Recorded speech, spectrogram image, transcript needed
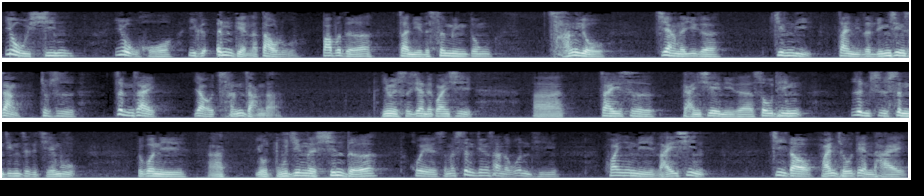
又新又活一个恩典的道路，巴不得在你的生命中常有这样的一个经历。在你的灵性上，就是正在要成长的。因为时间的关系，啊，再一次感谢你的收听《认识圣经》这个节目。如果你啊有读经的心得，或有什么圣经上的问题，欢迎你来信寄到环球电台《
